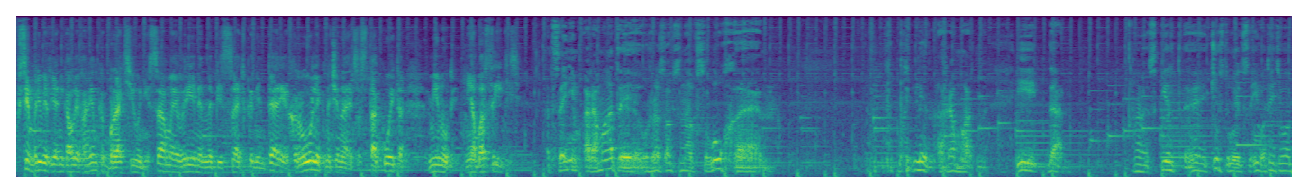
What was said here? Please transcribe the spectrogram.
Всем привет, я Николай Фоменко, братюни. Самое время написать в комментариях, ролик начинается с такой-то минуты. Не обостритесь. Оценим ароматы уже, собственно, вслух. Э, блин, ароматно. И, да, Э, спирт э, чувствуется, и вот эти вот,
